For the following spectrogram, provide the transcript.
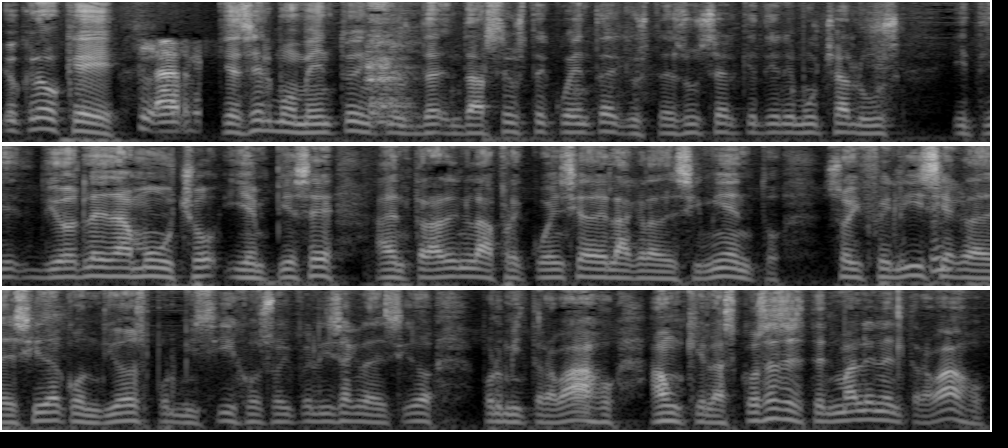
Yo creo que Claro. que es el momento en que de- darse usted cuenta de que usted es un ser que tiene mucha luz y Dios le da mucho y empiece a entrar en la frecuencia del agradecimiento. Soy feliz y agradecida con Dios por mis hijos, soy feliz y agradecido por mi trabajo, aunque las cosas estén mal en el trabajo,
